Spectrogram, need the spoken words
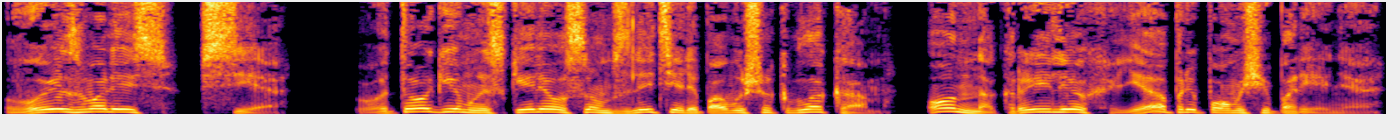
Вызвались все. В итоге мы с Келиусом взлетели повыше к облакам. Он на крыльях, я при помощи парения.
